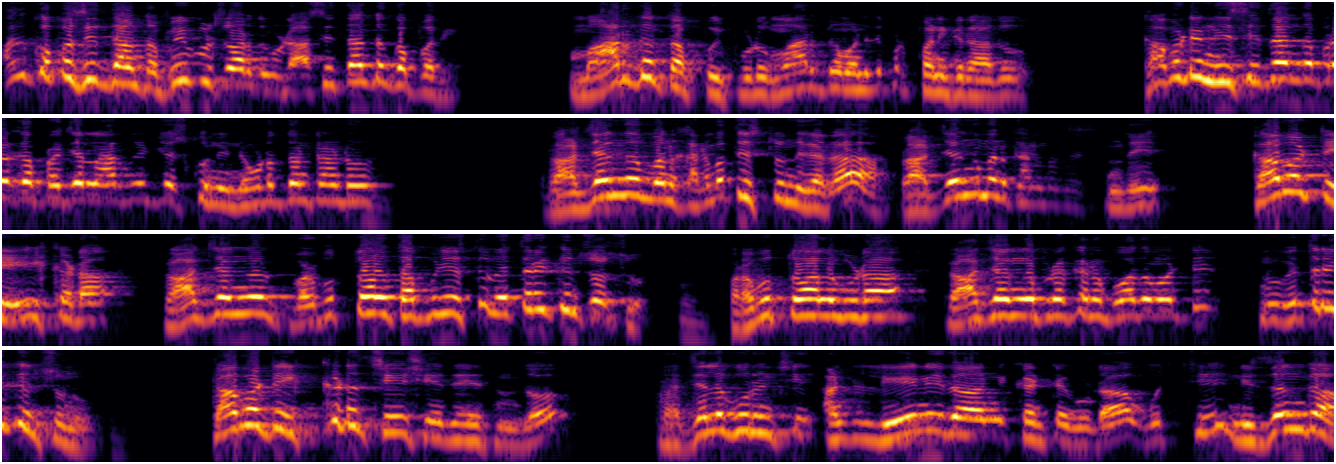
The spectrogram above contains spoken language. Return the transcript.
అది గొప్ప సిద్ధాంతం. పీపుల్స్ వార్త కూడా ఆ సిద్ధాంతం గొప్పది. మార్గం తప్పు ఇప్పుడు. మార్గం అనేది ఇప్పుడు పనికిరాదు. కాబట్టి నీ సిద్ధాంతం ప్రకారం ప్రజలను ఆర్గనైజ్ చేసుకుని నేను ఎవడొద్దంటాడు? రాజ్యాంగం మనకు అనుమతిస్తుంది కదా. రాజ్యాంగం మనకు అనుమతిస్తుంది. కాబట్టి ఇక్కడ రాజ్యాంగం ప్రభుత్వాలు తప్పు చేస్తే వ్యతిరేకించవచ్చు. ప్రభుత్వాలు కూడా రాజ్యాంగం ప్రకారం బోధం అంటే నువ్వు వ్యతిరేకించు నువ్వు కాబట్టి ఇక్కడ చేసేది ఏదో ప్రజల గురించి అంటే లేని దానికంటే కూడా వచ్చి నిజంగా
